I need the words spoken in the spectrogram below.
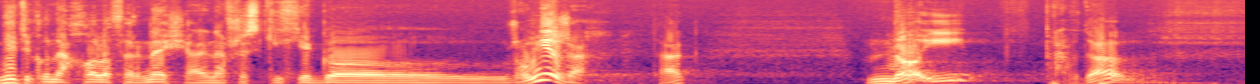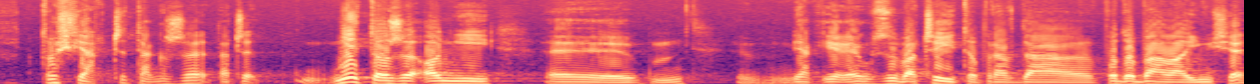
nie tylko na Holofernesie, ale na wszystkich jego żołnierzach. Tak? No i prawda, to świadczy także, znaczy nie to, że oni e, jak, jak zobaczyli to, prawda, podobała im się,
